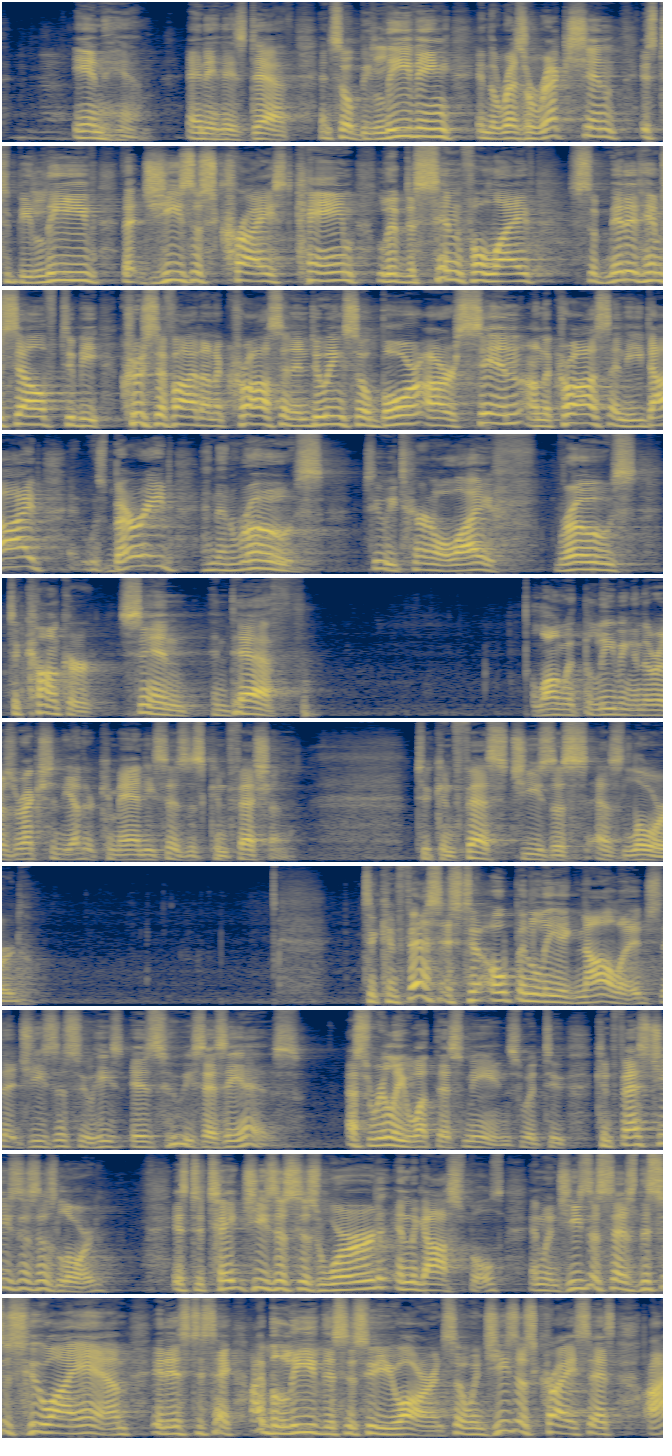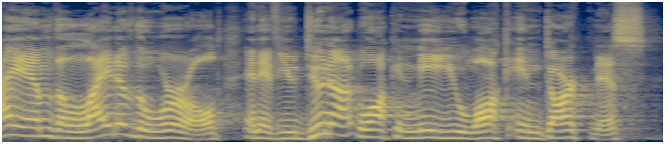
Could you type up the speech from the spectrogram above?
in him and in his death. And so, believing in the resurrection is to believe that Jesus Christ came, lived a sinful life, submitted himself to be crucified on a cross, and in doing so, bore our sin on the cross, and he died, was buried, and then rose to eternal life, rose to conquer sin and death. Along with believing in the resurrection, the other command he says is confession to confess Jesus as Lord. To confess is to openly acknowledge that Jesus who he is who he says he is. That's really what this means. Would to confess Jesus as Lord is to take Jesus' word in the Gospels, and when Jesus says, This is who I am, it is to say, I believe this is who you are. And so when Jesus Christ says, I am the light of the world, and if you do not walk in me, you walk in darkness,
